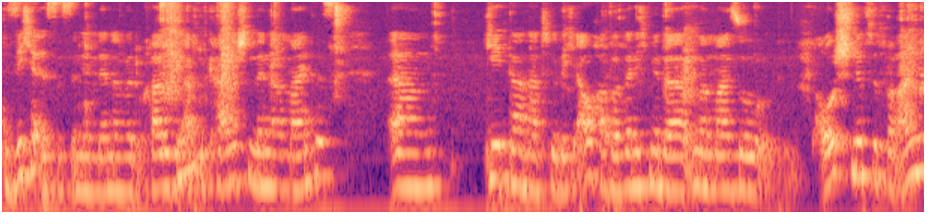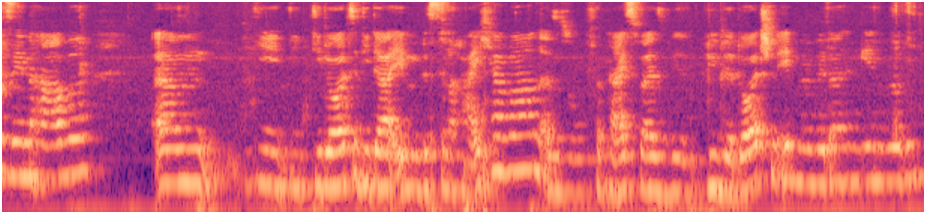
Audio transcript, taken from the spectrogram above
wie sicher ist es in den Ländern, weil du gerade die afrikanischen Länder meintest, ähm, geht da natürlich auch, aber wenn ich mir da immer mal so Ausschnitte von angesehen habe, ähm, die, die, die Leute, die da eben ein bisschen reicher waren, also so vergleichsweise wie, wie wir Deutschen eben, wenn wir da hingehen würden,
